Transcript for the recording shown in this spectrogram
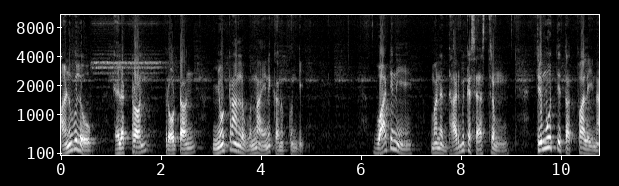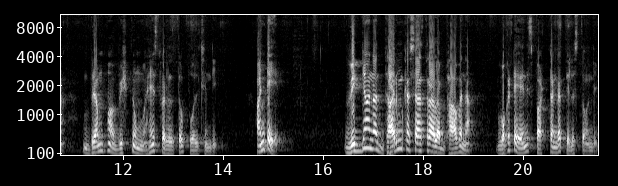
అణువులో ఎలక్ట్రాన్ ప్రోటాన్ న్యూట్రాన్లు ఉన్నాయని కనుక్కుంది. వాటిని మన ధార్మిక శాస్త్రం త్రిమూర్తి తత్వాలైన బ్రహ్మ విష్ణు మహేశ్వరులతో పోల్చింది. అంటే విజ్ఞాన ధార్మిక శాస్త్రాల భావన ఒకటే అని స్పష్టంగా తెలుస్తోంది.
